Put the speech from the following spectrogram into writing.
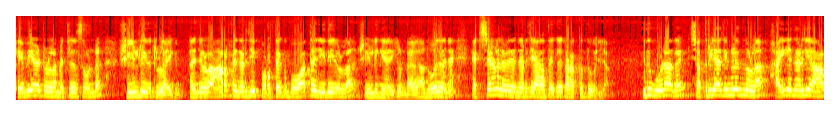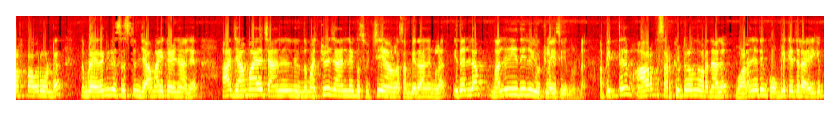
ഹെവി ആയിട്ടുള്ള മെറ്റൽസ് കൊണ്ട് ഷീൽഡ് ചെയ്തിട്ടുള്ളതായിരിക്കും. അതിനുള്ള ആർ എഫ് എനർജി പുറത്തേക്ക് പോകാത്ത രീതിയിലുള്ള ഷീൽഡിങ് ആയിരിക്കും ഉണ്ടാകുക അതുപോലെ തന്നെ എക്സ്റ്റേണൽ ഒരു എനർജി അകത്തേക്ക് കടക്കത്തുമില്ല. ഇതുകൂടാതെ ശത്രു രാജ്യങ്ങളിൽ നിന്നുള്ള high energy R F power കൊണ്ട് നമ്മുടെ ഏതെങ്കിലും സിസ്റ്റം ജാമായി കഴിഞ്ഞാൽ ആ ജാമായ ചാനലിൽ നിന്ന് മറ്റൊരു ചാനലിലേക്ക് സ്വിച്ച് ചെയ്യാനുള്ള സംവിധാനങ്ങൾ ഇതെല്ലാം നല്ല രീതിയിൽ യൂട്ടിലൈസ് ചെയ്യുന്നുണ്ട്. അപ്പോൾ ഇത്തരം ആർ എഫ് സർക്യൂട്ടുകൾ എന്ന് പറഞ്ഞാൽ വളരെയധികം കോംപ്ലിക്കേറ്റഡ് ആയിരിക്കും.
